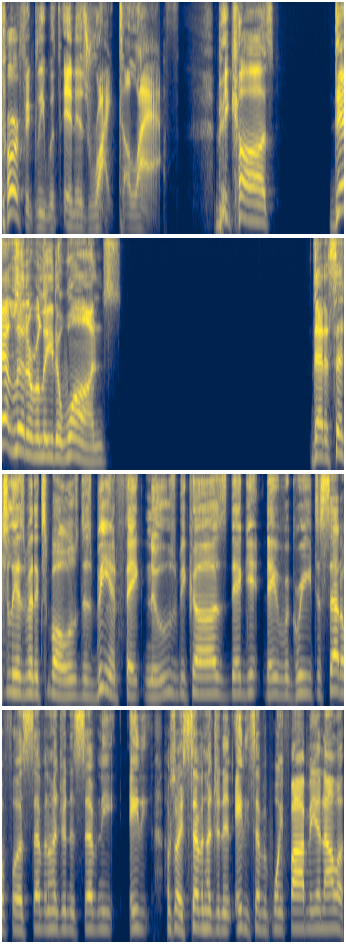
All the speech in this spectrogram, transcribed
perfectly within his right to laugh because they're literally the ones that essentially has been exposed as being fake news because they get they've agreed to settle for a 770 80 I'm sorry 787.5 million dollar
